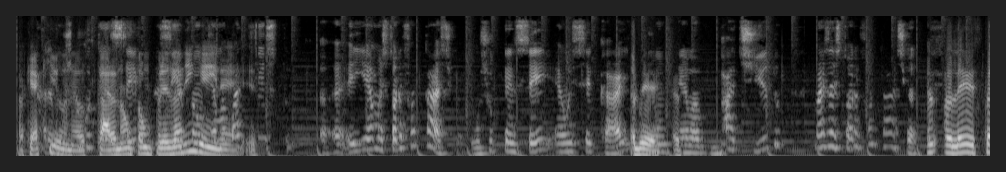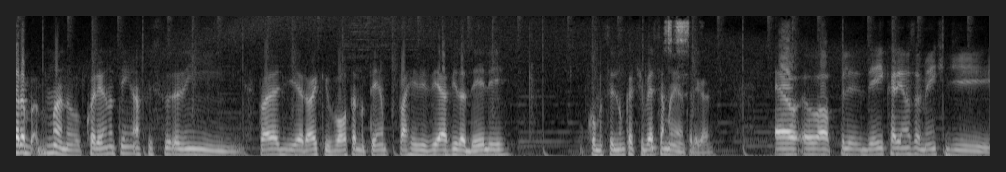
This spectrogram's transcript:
Só que é aquilo, né? Os caras não estão presos a ninguém, né? E é uma história fantástica. O Mushoku Tensei é um Isekai, um tema batido, mas a história é fantástica. Eu, eu leio a história. Mano, o coreano tem uma fissura em história de herói que volta no tempo para reviver a vida dele como se ele nunca tivesse amanhã, tá ligado? É, eu, eu apelidei carinhosamente de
